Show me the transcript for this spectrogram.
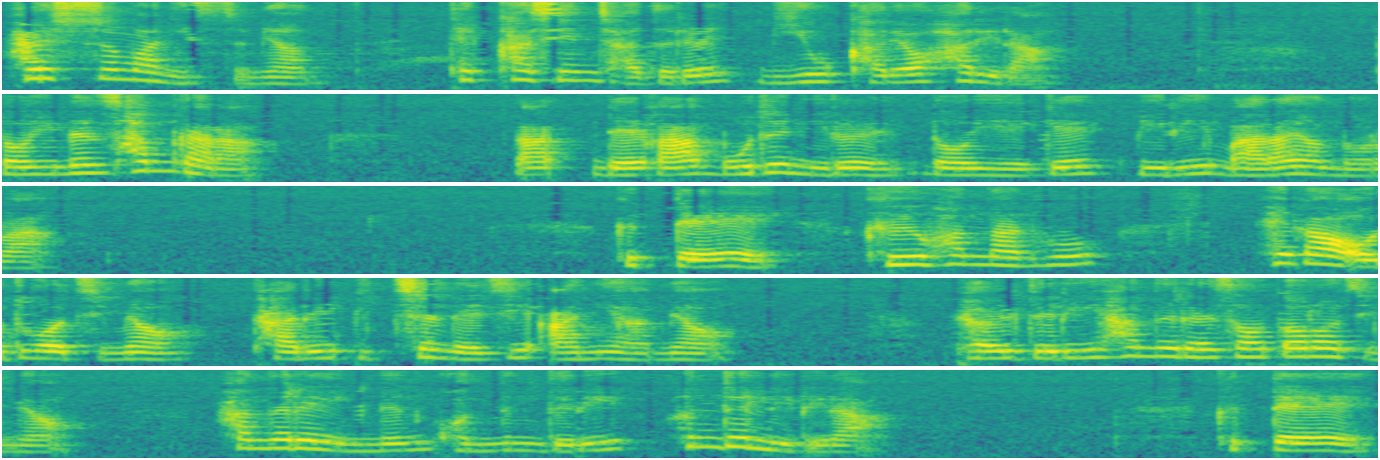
할 수만 있으면 택하신 자들을 미혹하려 하리라. 너희는 삼가라. 나, 내가 모든 일을 너희에게 미리 말하였노라. 그때 그 환난 후 해가 어두워지며 달이 빛을 내지 아니하며 별들이 하늘에서 떨어지며 하늘에 있는 권능들이 흔들리리라. 그때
